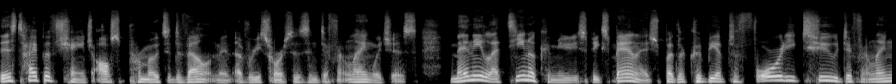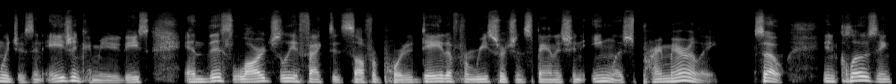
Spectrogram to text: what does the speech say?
This type of change also promotes a development of resources in different languages. Many Latino communities speak Spanish, but there could be up to 42 different languages in Asian communities, and this largely affected self reported data from research in Spanish and English primarily. So, in closing,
